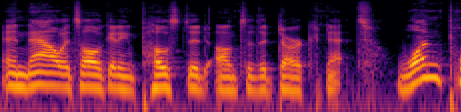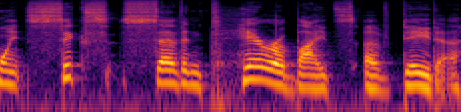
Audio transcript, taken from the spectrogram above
and now it's all getting posted onto the dark net. 1.67 terabytes of data.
